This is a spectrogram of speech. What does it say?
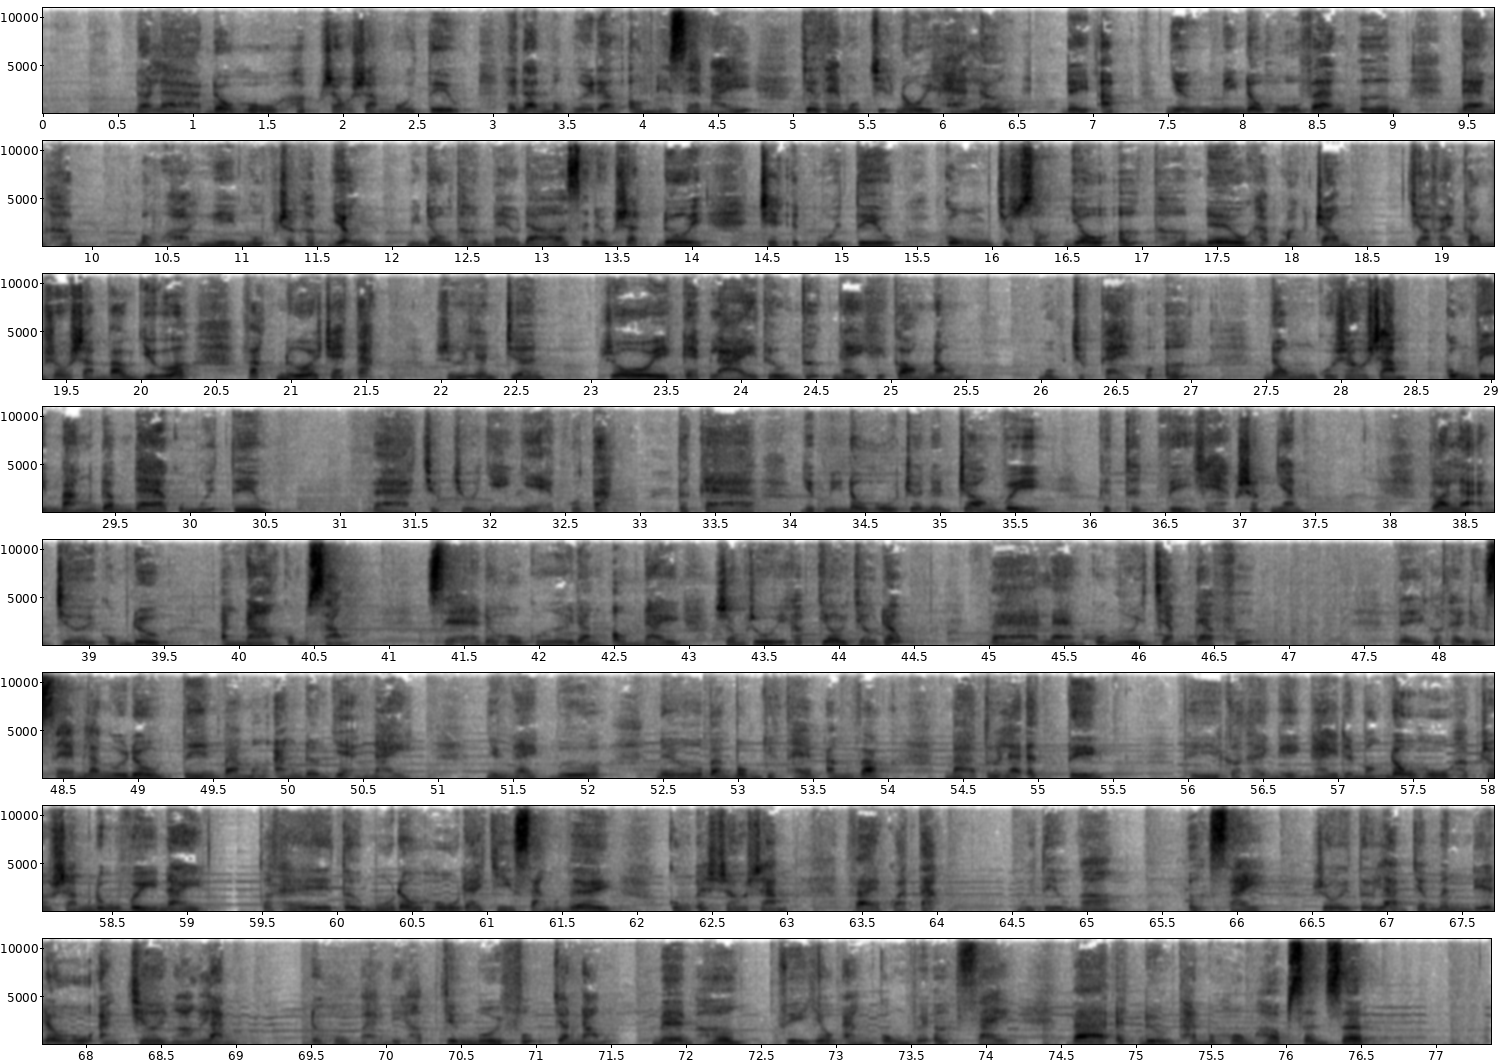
đó là đậu hũ hấp rau răm muối tiêu. Hình ảnh một người đàn ông đi xe máy chở theo một chiếc nồi khá lớn đầy ắp những miếng đậu hũ vàng ươm đang hấp bốc khói nghi ngút rất hấp dẫn. Miếng đậu thơm béo đó sẽ được rạch đôi, chét ít muối tiêu cùng chút sốt dầu ớt thơm đều khắp mặt trong. Cho vài cọng rau răm vào giữa, vắt nửa trái tắc, rưới lên trên, rồi kẹp lại thưởng thức ngay khi còn nóng. Một chút cay của ớt, nồng của rau răm cùng vị mặn đậm đà của muối tiêu và chút chua nhẹ nhẹ của tắc. Tất cả giúp miếng đậu hũ trở nên tròn vị, kích thích vị giác rất nhanh. Gọi là ăn chơi cũng được, ăn no cũng xong. Xe đậu hũ của người đàn ông này rong ruổi khắp chợ Châu Đốc và làng của người chăm đa phước. Đây có thể được xem là người đầu tiên bán món ăn đơn giản này. Những ngày mưa, nếu bạn bỗng dưng thèm ăn vặt mà túi lại ít tiền thì có thể nghĩ ngay đến món đậu hũ hấp rau răm đủ vị này. Có thể tự mua đậu hũ đã chiên sẵn về, cùng ít rau răm, vài quả tắc, muối tiêu ngon, ớt xay, rồi tự làm cho mình đĩa đậu hũ ăn chơi ngon lành. Đậu hũ mang đi hấp chừng 10 phút cho nóng, mềm hơn vì dầu ăn cùng với ớt xay và ít đường thành một hỗn hợp sền sệt.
